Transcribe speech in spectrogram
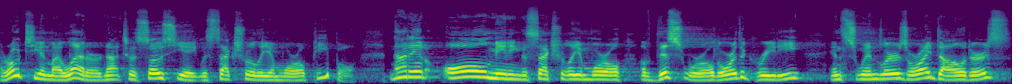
I wrote to you in my letter not to associate with sexually immoral people, not at all meaning the sexually immoral of this world or the greedy and swindlers or idolaters,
